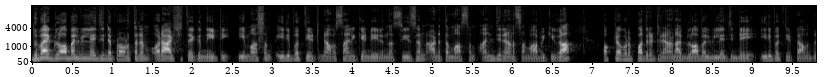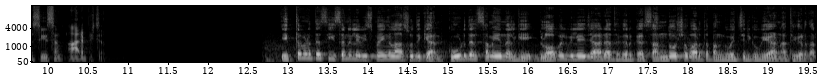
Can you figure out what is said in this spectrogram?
ദുബായ് ഗ്ലോബൽ വില്ലേജിന്റെ പ്രവർത്തനം ഒരാഴ്ചത്തേക്ക് നീട്ടി. ഈ മാസം ഇരുപത്തിയെട്ടിന് അവസാനിക്കേണ്ടിയിരുന്ന സീസൺ അടുത്ത മാസം അഞ്ചിനാണ് സമാപിക്കുക. ഒക്ടോബർ പതിനെട്ടിനാണ് ഗ്ലോബൽ വില്ലേജിന്റെ ഇരുപത്തിയെട്ടാമത് സീസൺ ആരംഭിച്ചത്. ഇത്തവണത്തെ സീസണിലെ വിസ്മയങ്ങൾ ആസ്വദിക്കാൻ കൂടുതൽ സമയം നൽകി ഗ്ലോബൽ വില്ലേജ് ആരാധകർക്ക് സന്തോഷ വാർത്ത പങ്കുവച്ചിരിക്കുകയാണ് അധികൃതർ.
